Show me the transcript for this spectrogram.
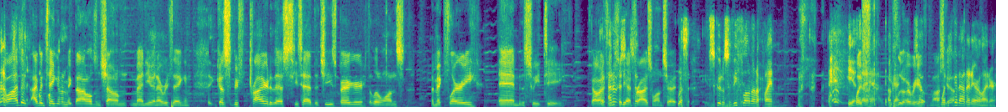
Well, I've been I've been taking him to McDonald's and showing him the menu and everything, and because prior to this, he's had the cheeseburger, the little ones, the McFlurry, and the sweet tea. Oh, I I think you don't- said you had so- fries once, right? Listen, Scoodles, have you flown on a plane? yes, Wait, I have. You Okay, flew over here so from When you get on an airliner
